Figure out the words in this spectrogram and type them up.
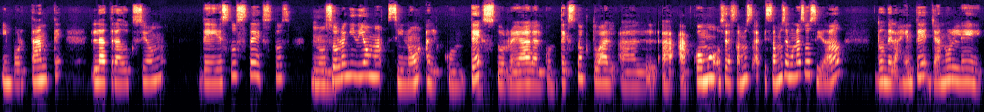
importante la traducción de estos textos, no mm. solo en idioma, sino al contexto real, al contexto actual, al, a, cómo, o sea, estamos, estamos en una sociedad donde la gente ya no lee,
